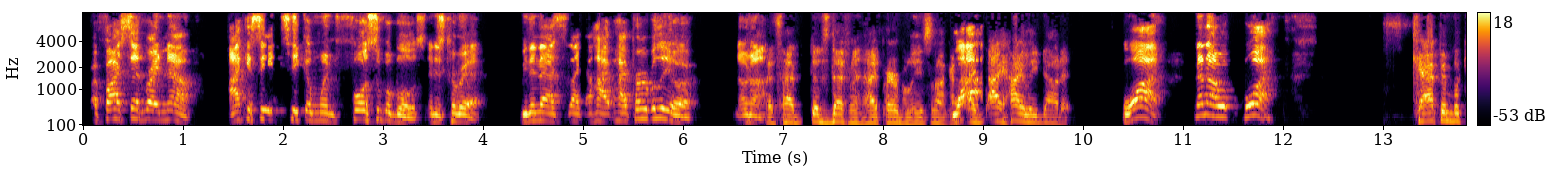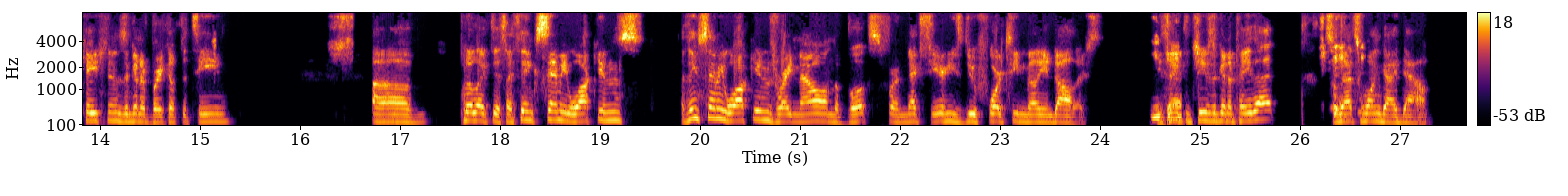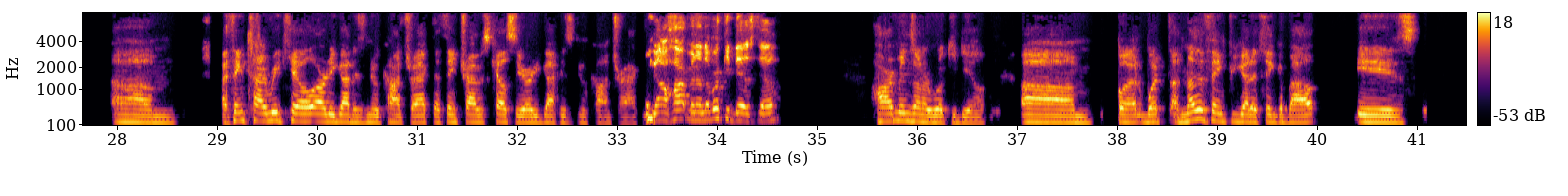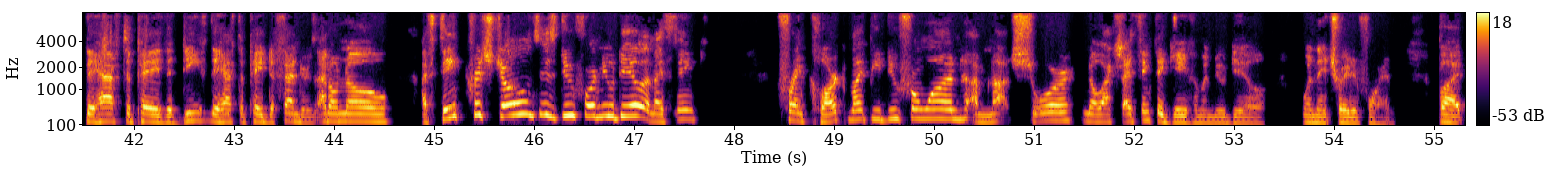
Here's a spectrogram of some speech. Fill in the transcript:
if I said right now I can see he can win four Super Bowls in his career? You think that's like a hyperbole or no? No, that's that's definitely hyperbole. It's not. Gonna, I, I highly doubt it. Why? No, no. Why? Cap implications are going to break up the team. Um, put it like this: I think Sammy Watkins. I think Sammy Watkins right now on the books for next year he's due fourteen million dollars. You okay. think the Chiefs are going to pay that? So that's one guy down. Um, I think Tyreek Hill already got his new contract. I think Travis Kelce already got his new contract. You got Hardman on the rookie deal still. Hardman's on a rookie deal. Um, but what another thing you got to think about is they have to pay the deep. They have to pay defenders. I don't know I think Chris Jones is due for a new deal, and I think Frank Clark might be due for one. I'm not sure. No, actually, I think they gave him a new deal when they traded for him. But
